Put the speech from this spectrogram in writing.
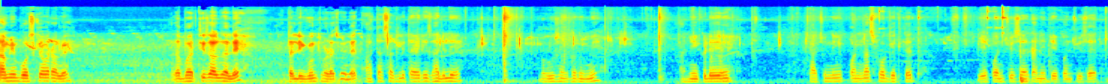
आता आम्ही बोसक्यावर आलो आहे आता भरती चालू झाली. आहे. आता लिगून थोड्याच वेळ आहेत. आता सगळी तयारी झालेली आहे. बघू शकता तुम्ही. आणि इकडे चाचूंनी पन्नास फग घेतलेत. हे पंचवीस आहेत आणि ते पंचवीस आहेत.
